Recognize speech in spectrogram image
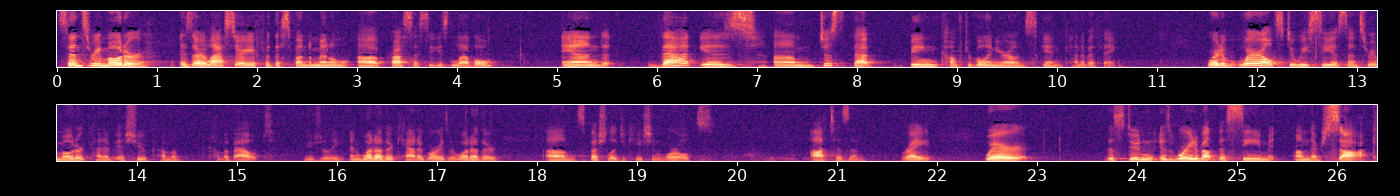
Sensory motor is our last area for this fundamental uh, processes level. And that is um, just that being comfortable in your own skin kind of a thing. Where, do, where else do we see a sensory motor kind of issue come, come about usually? And what other categories or what other um, special education worlds? Autism, right? Where the student is worried about the seam on their sock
